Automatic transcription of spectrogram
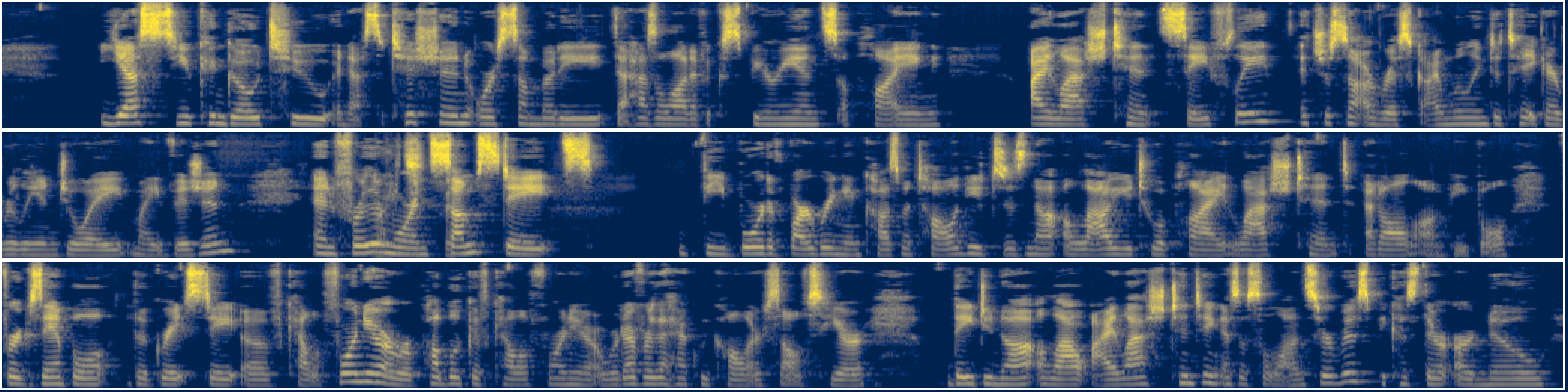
yes, you can go to an esthetician or somebody that has a lot of experience applying eyelash tint safely. It's just not a risk I'm willing to take. I really enjoy my vision. And furthermore, Right. in some states, the Board of Barbering and Cosmetology does not allow you to apply lash tint at all on people. For example, the great state of California or Republic of California or whatever the heck we call ourselves here, they do not allow eyelash tinting as a salon service because there are no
